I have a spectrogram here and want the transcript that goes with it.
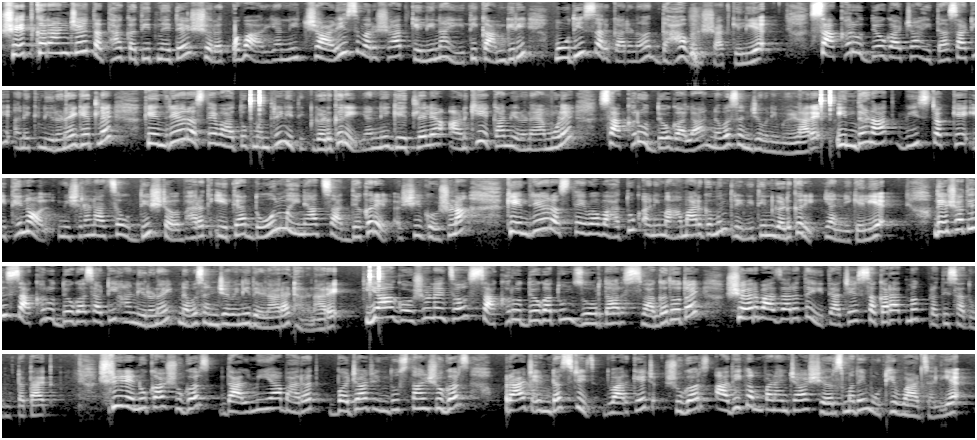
शेतकऱ्यांचे तथाकथित नेते शरद पवार यांनी चाळीस वर्षात केली नाही ती कामगिरी मोदी सरकारनं दहा वर्षात केली आहे. साखर उद्योगाच्या हितासाठी अनेक निर्णय घेतले. केंद्रीय रस्ते वाहतूक मंत्री नितीन गडकरी यांनी घेतलेल्या आणखी एका निर्णयामुळे साखर उद्योगाला नवसंजीवनी मिळणार आहे. इंधनात वीस टक्के इथेनॉल मिश्रणाचं उद्दिष्ट भारत येत्या दोन महिन्यात साध्य करेल अशी घोषणा केंद्रीय रस्ते व वाहतूक आणि महामार्ग मंत्री नितीन गडकरी यांनी केली आहे. देशातील साखर उद्योग उद्योगासाठी हा निर्णय नवसंजीवनी देणारा ठरणार आहे. या घोषणेचं साखर उद्योगातून जोरदार स्वागत होत आहे शेअर बाजारातही त्याचे सकारात्मक प्रतिसाद उमटत आहेत Shri Renuka sugars Dalmia Bharat Bajaj Hindustan sugars Praj industries Dwarikesh sugars आदी कंपन्यांच्या शेअर्समध्ये मोठी वाढ झाली आहे.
